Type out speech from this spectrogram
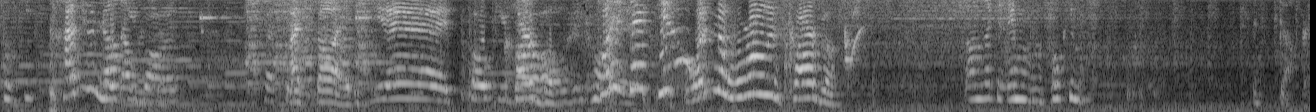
Poke- How'd you know that was Pokeball. I saw it. Yay! Pokeball. Carbos. What does that do? What in the world is Carbos? Sounds like the name of a Pokemon. A duck.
